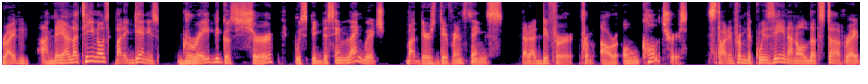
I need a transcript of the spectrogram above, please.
right? Mm-hmm. And they are Latinos, but again, it's great because sure, we speak the same language, but there's different things that are differ from our own cultures, starting from the cuisine and all that stuff, right?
